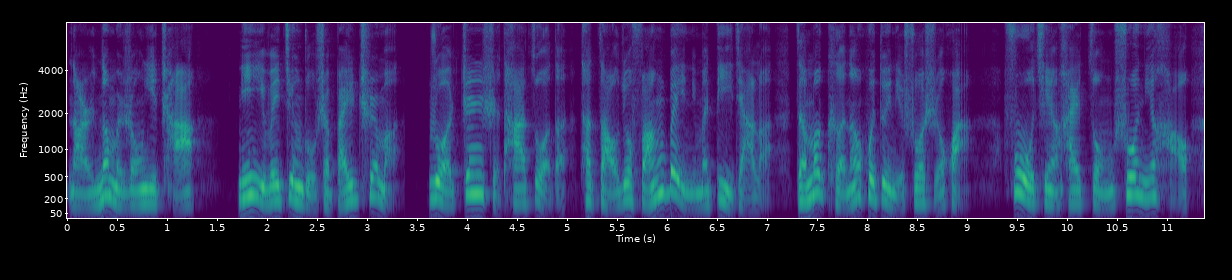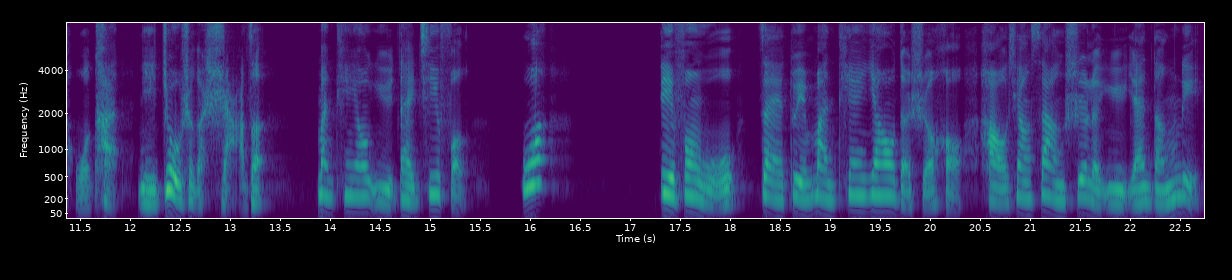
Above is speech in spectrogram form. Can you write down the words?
哪儿那么容易查？你以为靖主是白痴吗？若真是他做的，他早就防备你们帝家了，怎么可能会对你说实话？父亲还总说你好，我看你就是个傻子。漫天妖语带讥讽。我，帝凤舞。在对漫天妖的时候，好像丧失了语言能力，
